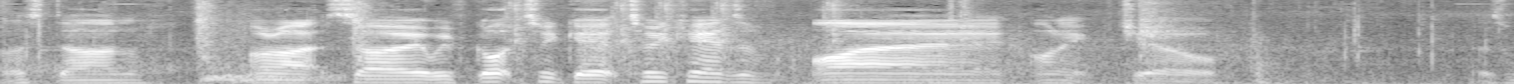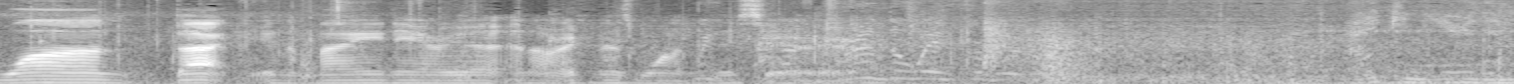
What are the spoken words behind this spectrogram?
Right, that's done. Alright, so we've got to get two cans of ionic gel. There's one back in the main area, and I reckon there's one in this area. I can hear them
